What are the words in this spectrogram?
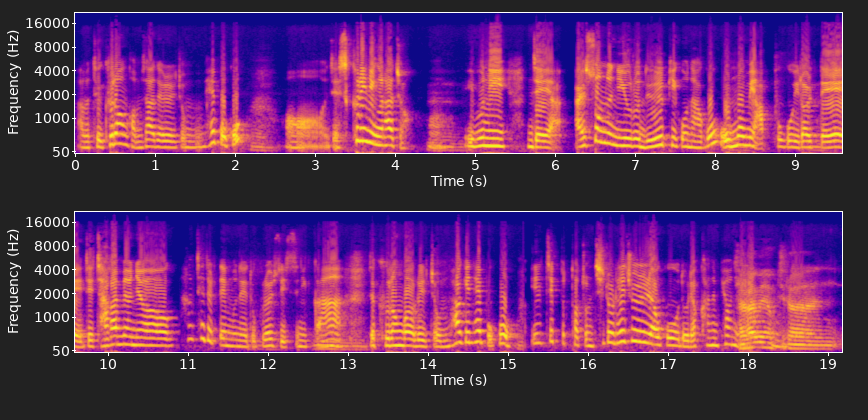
아무튼 그런 검사들을 좀 해보고 음. 어, 이제 스크리닝을 하죠. 어, 음. 이분이 이제 알 수 없는 이유로 늘 피곤하고 온몸이 아프고 이럴 때 이제 자가 면역 항체들 때문에도 그럴 수 있으니까 음. 이제 그런 거를 좀 확인해보고 일찍부터 좀 치료를 해주려고 노력하는 편이에요. 자가 면역 음. 질환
